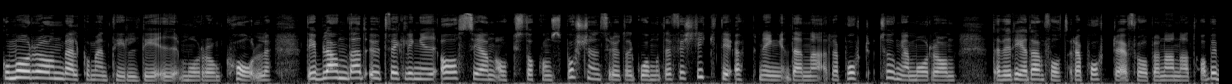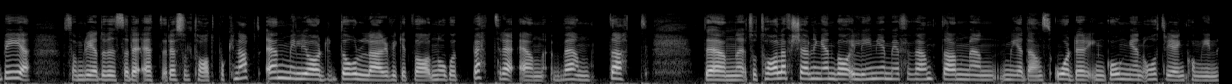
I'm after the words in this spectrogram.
God morgon, välkommen till det i Morgonkoll. Det är blandad utveckling i Asien och Stockholmsbörsen ser ut att gå mot en försiktig öppning denna rapporttunga morgon där vi redan fått rapporter från bland annat ABB som redovisade ett resultat på knappt en miljard dollar vilket var något bättre än väntat. Den totala försäljningen var i linje med förväntan men medan orderingången återigen kom in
